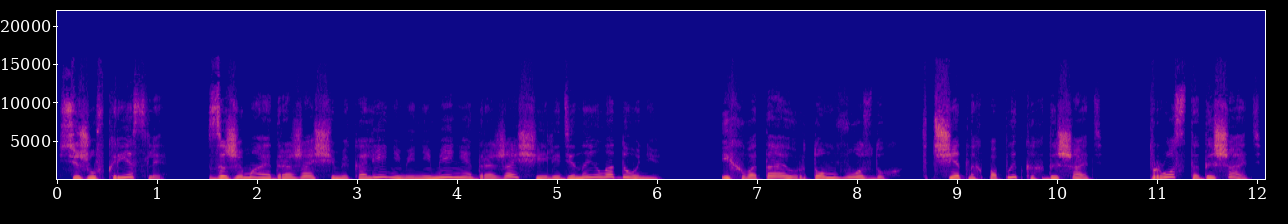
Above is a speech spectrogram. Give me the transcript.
Сижу в кресле, зажимая дрожащими коленями не менее дрожащие ледяные ладони и хватаю ртом воздух в тщетных попытках дышать. Просто дышать.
